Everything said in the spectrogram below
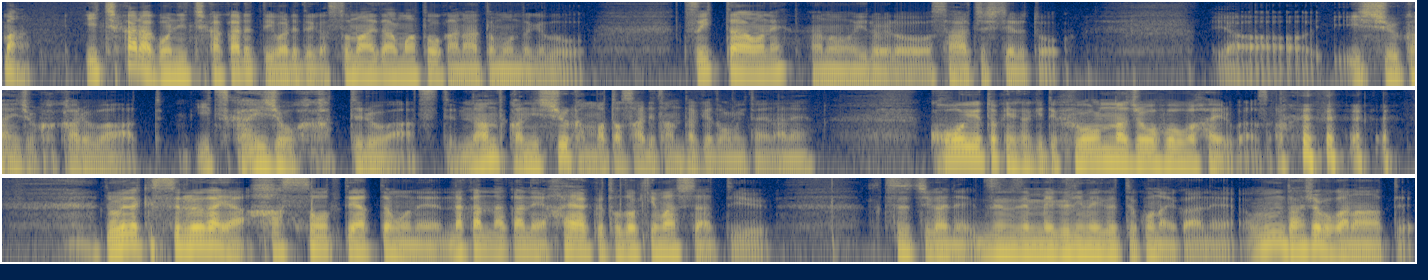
まあ、1から5日かかるって言われてるから、その間待とうかなと思うんだけど、ツイッターをね、あの、いろいろサーチしてると、いやー、1週間以上かかるわ、って。5日以上かかってるわ、つって、なんとか2週間待たされたんだけど、みたいなね。こういう時に限って不穏な情報が入るからさ。どれだけ駿河屋発送ってやってもね、なかなかね、早く届きましたっていう通知がね、全然巡り巡ってこないからね、うん、大丈夫かなって。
